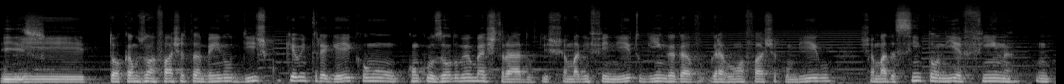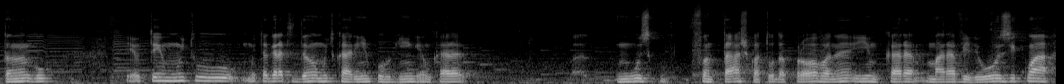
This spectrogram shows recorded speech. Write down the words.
Isso. E tocamos uma faixa também no disco que eu entreguei como conclusão do meu mestrado, disco chamado Infinito. Ginga gravou uma faixa comigo chamada Sintonia Fina, um tango eu tenho muito, muita gratidão, muito carinho por Ging, é um cara um músico fantástico a toda prova, né? E um cara maravilhoso e com a,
